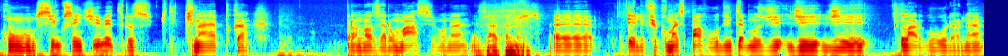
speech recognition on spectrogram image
com 5 centímetros, que, que na época para nós era o máximo, né? Exatamente. é, ele ficou mais parrudo em termos de, de, de largura, né?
